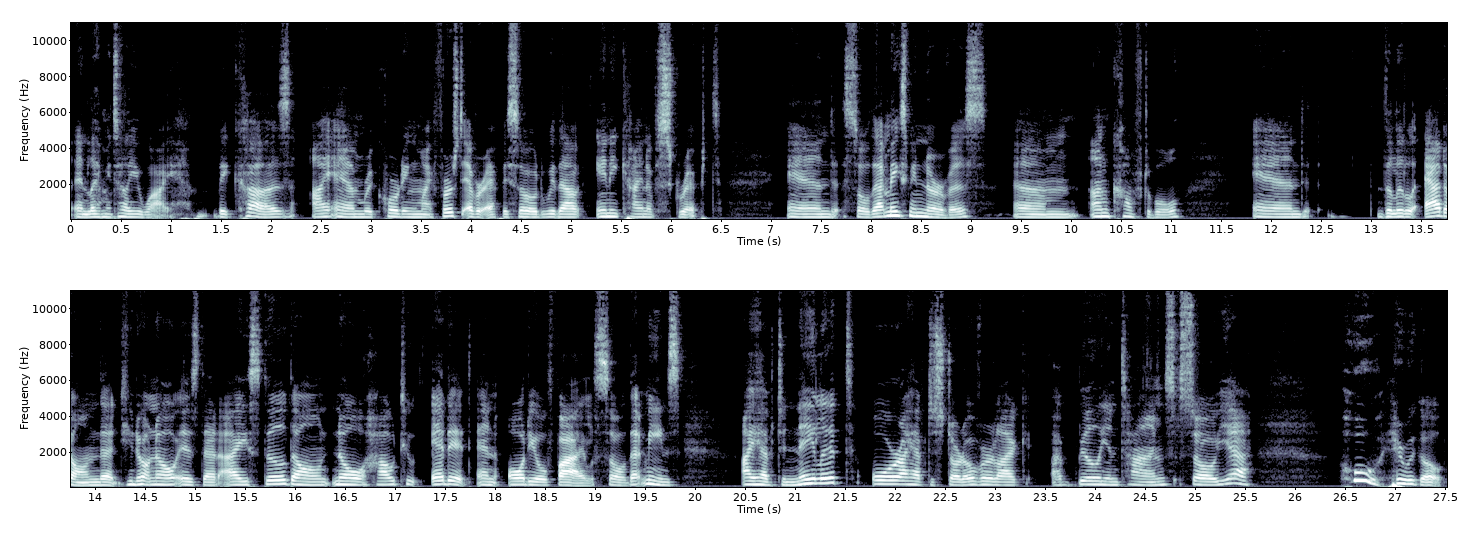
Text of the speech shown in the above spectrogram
And let me tell you why. Because I am recording my first ever episode without any kind of script. And so that makes me nervous, um, uncomfortable. And the little add on that you don't know is that I still don't know how to edit an audio file. So that means I have to nail it or I have to start over like a billion times. So yeah. Whew, here we go.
